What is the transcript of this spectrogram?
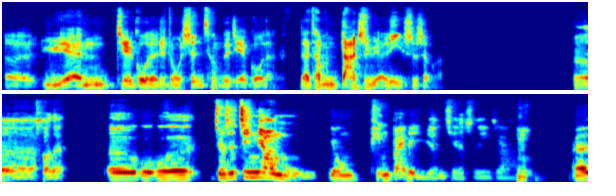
呃语言结构的这种深层的结构呢？那它们大致原理是什么？呃，好的，呃，我我就是尽量用平白的语言解释一下。嗯。呃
